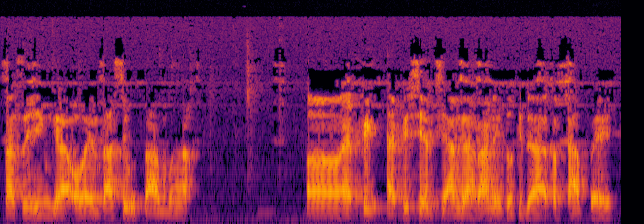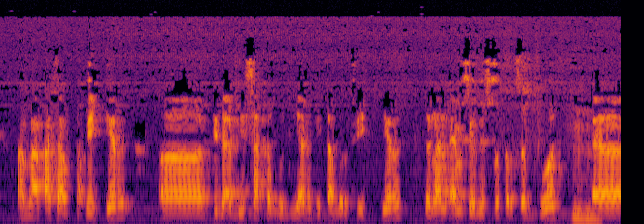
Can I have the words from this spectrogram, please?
Nah sehingga orientasi utama uh, efisiensi anggaran itu tidak tercapai. Nah, maka saya pikir uh, tidak bisa kemudian kita berpikir dengan empirisme tersebut mm-hmm. uh,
